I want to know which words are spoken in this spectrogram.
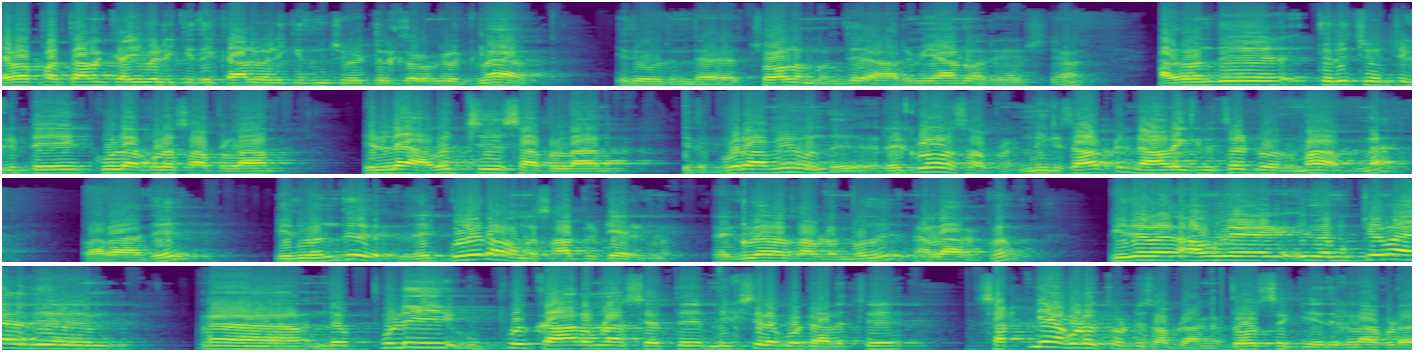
எப்போ பார்த்தாலும் கை வலிக்குது கால் வலிக்குதுன்னு சொல்லிட்டு இருக்கிறவங்களுக்குலாம் இது ஒரு இந்த சோளம் வந்து அருமையான ஒரு விஷயம். அதை வந்து திரிச்சு வச்சுக்கிட்டு கூழா கூட சாப்பிடலாம். இல்லை அவிச்சு சாப்பிடலாம். இது பூராமே வந்து ரெகுலராக சாப்பிடணும். இன்னைக்கு சாப்பிட்டு நாளைக்கு ரிசல்ட் வருமா அப்படின்னா வராது. இது வந்து ரெகுலராக அவங்க சாப்பிட்டுட்டே இருக்கணும். ரெகுலராக சாப்பிடும்போது நல்லாயிருக்கும் இதை அவங்க இதில் முக்கியமாக இது இந்த புளி உப்பு காரம்லாம் சேர்த்து மிக்சியில் போட்டு அரைச்சு சட்னியாக கூட தொட்டு சாப்பிடுவாங்க. தோசைக்கு இதுக்கெல்லாம் கூட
